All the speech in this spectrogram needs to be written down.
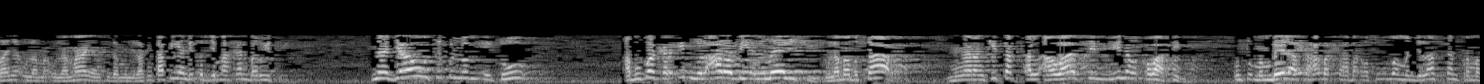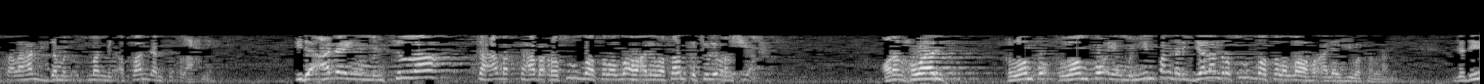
banyak ulama-ulama yang sudah menjelaskan. Tapi yang diterjemahkan baru itu. Nah jauh sebelum itu. Abu Bakar Ibn Al-Arabi Al-Maliki. Ulama besar. Mengarang kitab Al-Awasim Min Al-Qawasim. Untuk membela sahabat-sahabat Rasulullah. Menjelaskan permasalahan di zaman Utsman bin Affan dan setelahnya. Tidak ada yang mencela sahabat-sahabat Rasulullah Sallallahu Alaihi Wasallam kecuali orang Syiah, orang Khawarij, kelompok-kelompok yang menyimpang dari jalan Rasulullah Sallallahu Alaihi Wasallam. Jadi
